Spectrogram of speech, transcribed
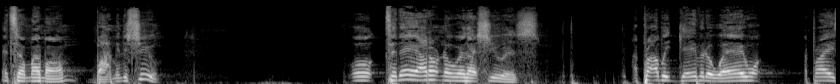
And so my mom bought me the shoe. Well, today I don't know where that shoe is. I probably gave it away. I probably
